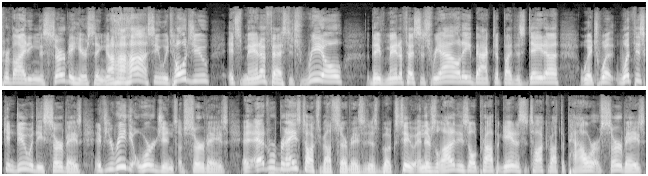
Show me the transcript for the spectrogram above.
providing this survey here saying, ah ha ha, see, we told you it's manifest, it's real. They've manifested this reality backed up by this data, which what, what this can do with these surveys, if you read the origins of surveys, and Edward Bernays talks about surveys in his books too, and there's a lot of these old propagandists that talk about the power of surveys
